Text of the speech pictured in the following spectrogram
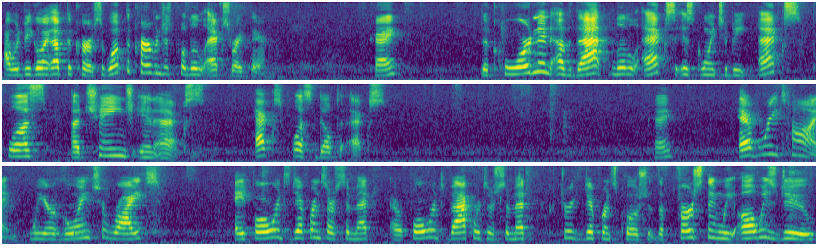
I would be going up the curve. So go up the curve and just put a little x right there. Okay? The coordinate of that little x is going to be x plus a change in x. x plus delta x. Okay? Every time we are going to write a forwards difference or, or forwards, backwards, or symmetric difference quotient, the first thing we always do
